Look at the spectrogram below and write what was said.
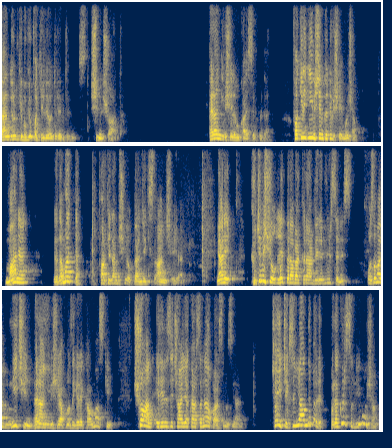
Ben diyorum ki bugün fakirliği öldürebilir miyiz? Şimdi şu anda. Herhangi bir şeyle mukayese etmeden. Fakirlik iyi bir şey mi kötü bir şey mi hocam? Manen ya da madden. Fark eden bir şey yok. Bence ikisi aynı şey yani. Yani kötü bir şey olur hep beraber karar verebilirseniz o zaman niçin herhangi bir şey yapmanıza gerek kalmaz ki? Şu an elinizi çay yakarsa ne yaparsınız yani? Çay içeceksin yandı böyle. Bırakırsın değil mi hocam?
